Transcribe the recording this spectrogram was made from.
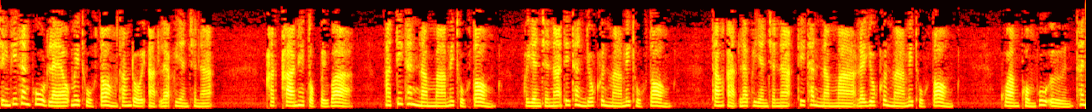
สิ่งที่ท่านพูดแล้วไม่ถูกต้องทั้งโดยอัดและพยัญชนะ คัดค้านให้ตกไปว่าอัดที่ท่านนำมาไม่ถูกต้อง พยัญชนะที่ท่านยกขึ้นมาไม่ถูกต้อง ทั้งอัดและพยัญชนะที่ท่านนำมาและยกขึ้นมาไม่ถูกต้อง ความข่มผู้อื่นท่าน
